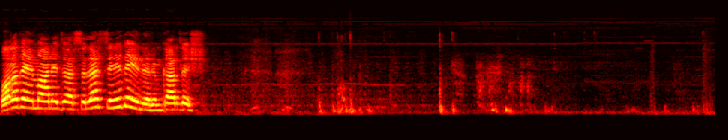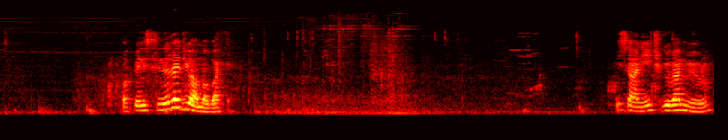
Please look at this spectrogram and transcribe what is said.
Bana da emanet verseler seni de yenerim kardeş. Bak beni sinir ediyor ama bak. Bir saniye hiç güvenmiyorum.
